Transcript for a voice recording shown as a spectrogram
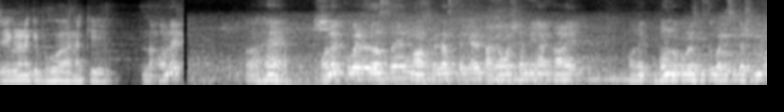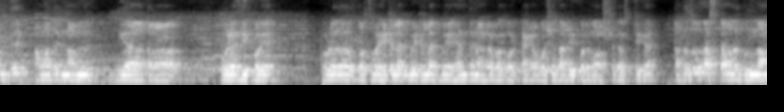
যে এগুলো নাকি ভুয়া নাকি। না অনেক হ্যাঁ অনেক কবিরাজ আছে মানুষের কাছ থেকে টাকা পয়সা নিয়ে খায় অনেক বন্ড কবিরাজ কিছু বাড়ি দেশের মধ্যে। আমাদের নাম দিয়া তারা কবিরাজি করে। কবিরাজ প্রথমে এটা লাগবে এটা লাগবে হ্যান তেন আগা করে টাকা পয়সা দাবি করে মানুষের কাছ থেকে। তাদের জন্য আজকে আমাদের দুর্নাম।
